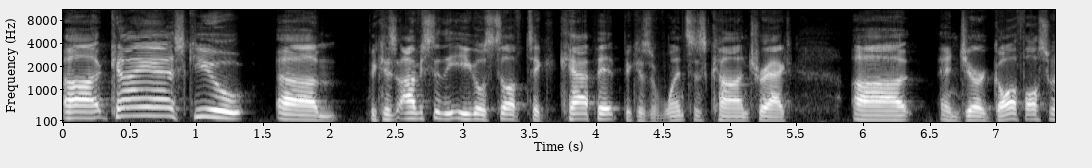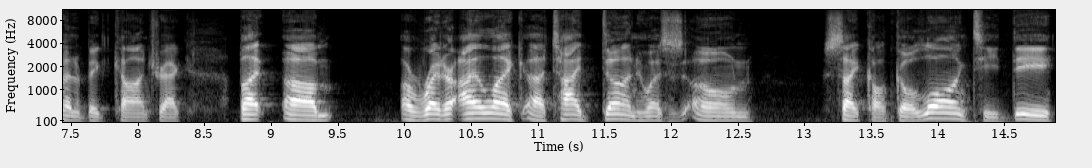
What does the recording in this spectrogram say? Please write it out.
Uh, can I ask you, um, because obviously the Eagles still have to take a cap hit because of Wentz's contract, uh, and Jared Goff also had a big contract. But um, a writer I like, uh, Ty Dunne, who has his own site called Go Long TD,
